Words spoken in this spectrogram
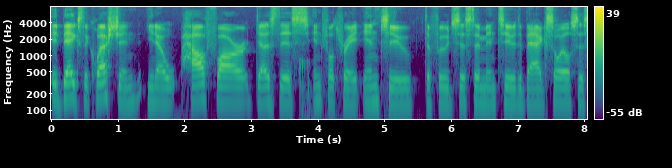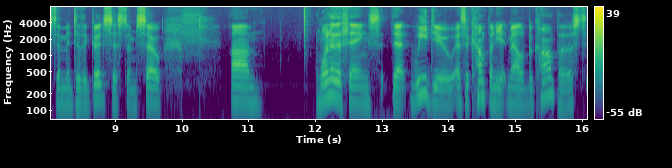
it begs the question, you know, how far does this infiltrate into the food system, into the bag soil system, into the good system? So, um, one of the things that we do as a company at Malibu Compost,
